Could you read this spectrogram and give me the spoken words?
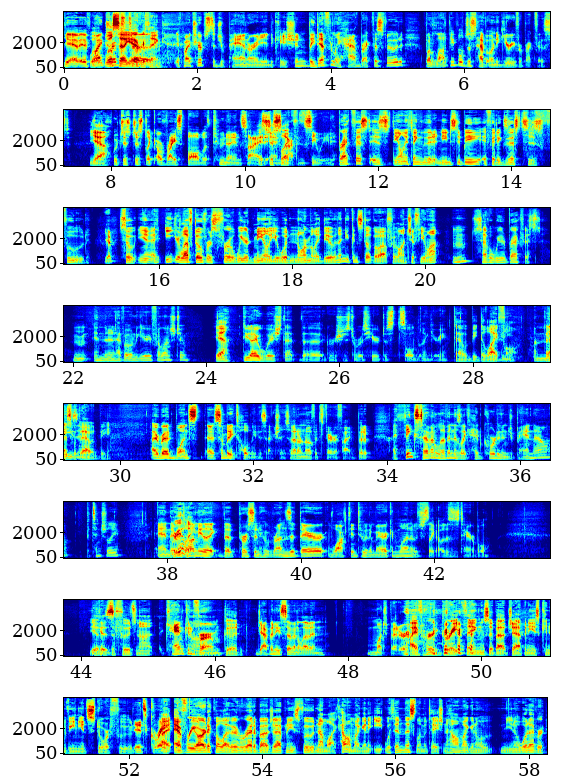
Yeah, if We'll- my we'll trips sell you to- everything. If my trips to Japan are any indication, they definitely have breakfast food, but a lot of people just have onigiri for breakfast, Yeah, which is just like a rice ball with tuna inside It's just and like- seaweed. breakfast is the only thing that it needs to be. If it exists, is food. Yep. So you know, eat your leftovers for a weird meal you wouldn't normally do, and then you can still go out for lunch if you want. Mhm. Just have a weird breakfast. Mm, and then have onigiri for lunch too. Yeah, Dude, I wish that the grocery stores here just sold onigiri. that would be delightful. Amazing. That's what that would be. I read once, uh, somebody told me this actually, so I don't know if it's verified, but I think 7 Eleven is like headquartered in Japan now, potentially. And they were telling me like the person who runs it there walked into an American one. It was just like, oh, this is terrible. Yeah, Because- the food's not Can confirm um, good. Japanese 7 Eleven, much better. I've heard great things about Japanese convenience store food. it's great. I, every article I've ever read about Japanese food, and I'm like, how am I going to eat within this limitation? How am I going to, you know, whatever?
